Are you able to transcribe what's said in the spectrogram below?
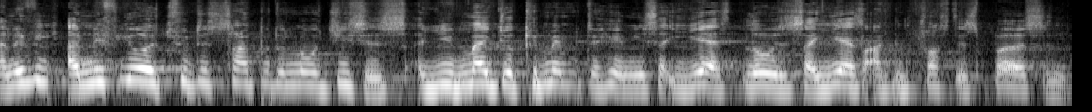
And if, he, and if you're a true disciple of the Lord Jesus and you made your commitment to him, you say, yes, Lord will say, yes, I can trust this person.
